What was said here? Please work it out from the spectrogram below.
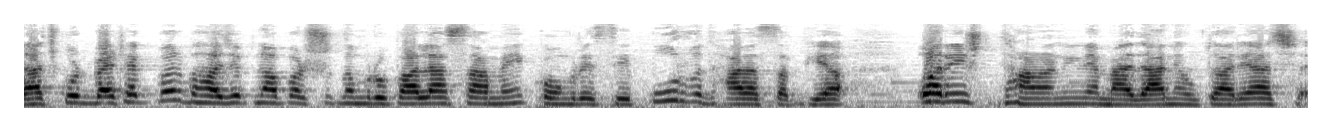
રાજકોટ બેઠક પર ભાજપના પરસોત્તમ રૂપાલા સામે કોંગ્રેસે પૂર્વ ધારાસભ્ય પરેશ ધાણાનીને મેદાને ઉતાર્યા છે.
